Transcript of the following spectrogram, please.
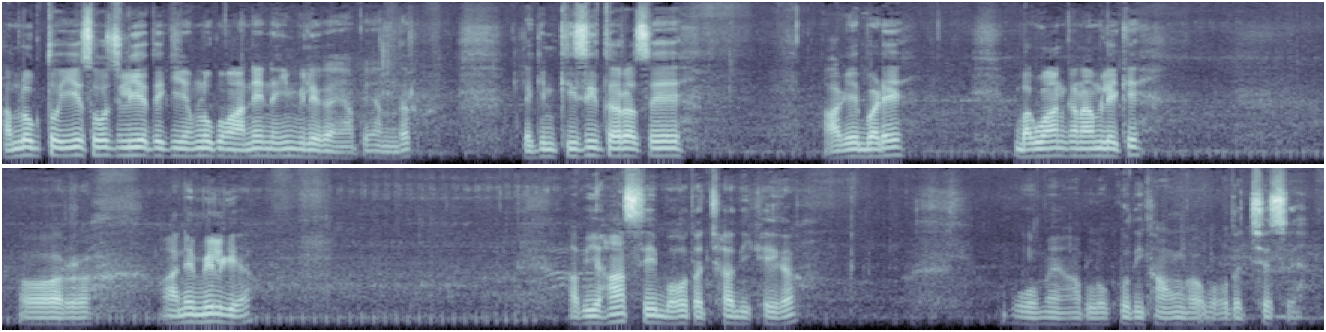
हम लोग तो ये सोच लिए थे कि हम लोग को आने नहीं मिलेगा यहाँ पे अंदर। लेकिन किसी तरह से आगे बढ़े, भगवान का नाम लेके, और आने मिल गया। अब यहाँ से बहुत अच्छा दिखेगा। वो मैं आप लोग को दिखाऊँगा बहुत अच्छे से।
